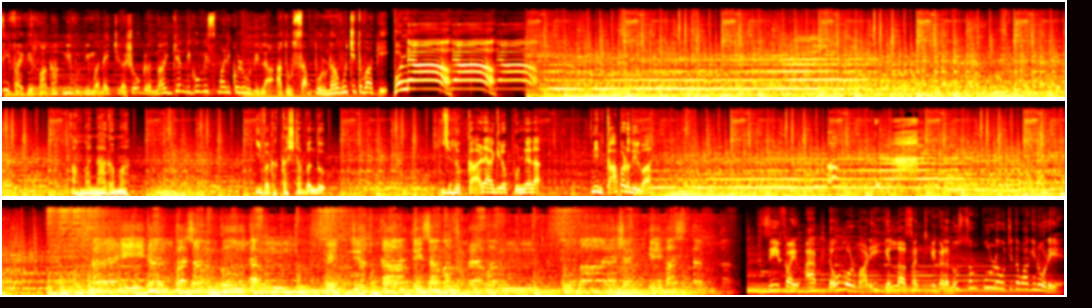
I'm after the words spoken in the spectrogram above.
G five ಇರುವಾಗ ನೀವು ನಿಮ್ಮ ನೆಚ್ಚಿನ ಶೋಗಳನ್ನ ಎಂದಿಗೂ ಮಿಸ್ ಮಾಡಿಕೊಳ್ಳುವುದಿಲ್ಲ. ಅದು ಸಂಪೂರ್ಣ ಉಚಿತವಾಗಿ. ಪುಣ್ಯ! ಅಮ್ಮ ನಾಗಮ್ಮ ಇವಾಗ ಕಷ್ಟ ಬಂದು ಎಲ್ಲೋ ಕಾಣೆ ಆಗಿರೋ ಪುಣ್ಯನ ನೀನ್ ಕಾಪಾಡೋದಿಲ್ವಾ? ಜಿ ಫೈವ್ ಆಪ್ ಡೌನ್ಲೋಡ್ ಮಾಡಿ ಎಲ್ಲಾ ಸಂಚಿಕೆಗಳನ್ನು ಸಂಪೂರ್ಣ ಉಚಿತವಾಗಿ ನೋಡಿ.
